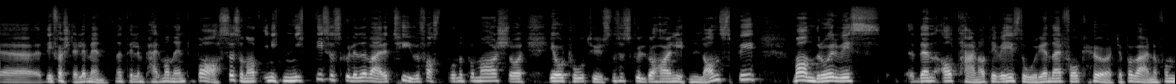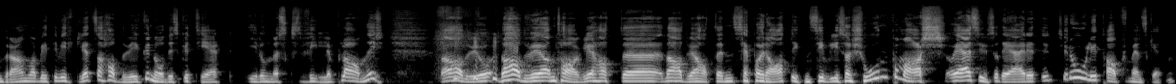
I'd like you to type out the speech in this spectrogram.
eh, de første elementene til en permanent base. Sånn at i 1990 så skulle det være 20 fastboende på Mars, og i år 2000 så skulle du ha en liten landsby. Med andre ord, hvis den alternative historien der folk hørte på Werner von Braun var blitt til virkelighet, så hadde vi ikke nå diskutert Elon Musks ville planer. Da hadde vi jo da hadde vi antagelig hatt, eh, da hadde vi hatt en separat liten sivilisasjon på Mars. Og jeg syns jo det er et utrolig tap for menneskeheten.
